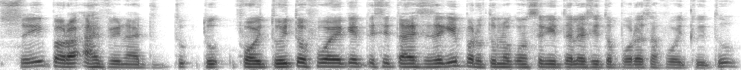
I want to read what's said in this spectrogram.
Sí, pero al final, tú, tú, fortuito fue el que te hiciste a ese seguir, pero tú no conseguiste el éxito por esa fortuitud.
